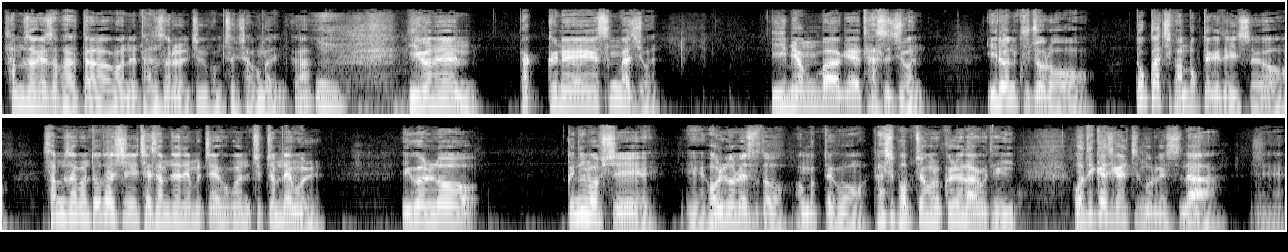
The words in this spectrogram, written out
삼성에서 받았다고는 단서를 지금 검찰이 잡은 거 아닙니까? 예. 이거는 박근혜의 승마 지원, 이명박의 다스 지원 이런 구조로 똑같이 반복되게 돼 있어요. 삼성은 또다시 제3자 뇌물죄 혹은 직접 뇌물 이걸로 끊임없이 예, 언론에서도 언급되고 다시 법정으로 끌려나가고 돼 있- 어디까지 갈지 모르겠으나 예,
